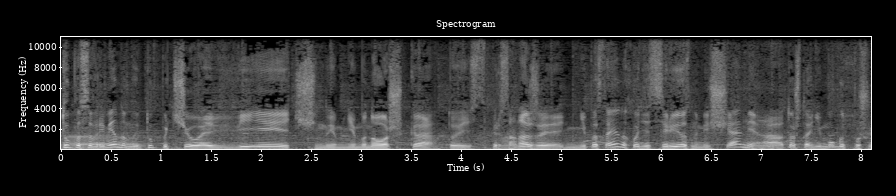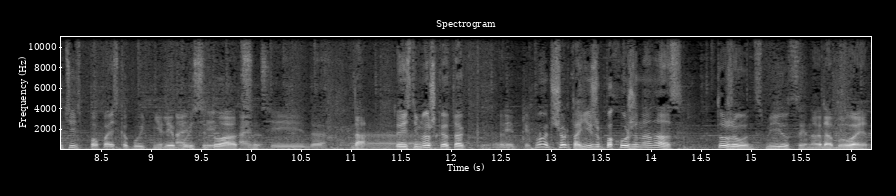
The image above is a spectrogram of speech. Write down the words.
тупо современным и тупо человечным немножко. То есть персонажи не постоянно ходят с серьезными вещами, а то, что они могут пошутить, попасть в какую-то нелепую анти, ситуацию. Анти, да. Да. А, то есть немножко так. Эпик. Ну, черт, они же похожи на нас. Тоже вот смеются иногда бывает.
